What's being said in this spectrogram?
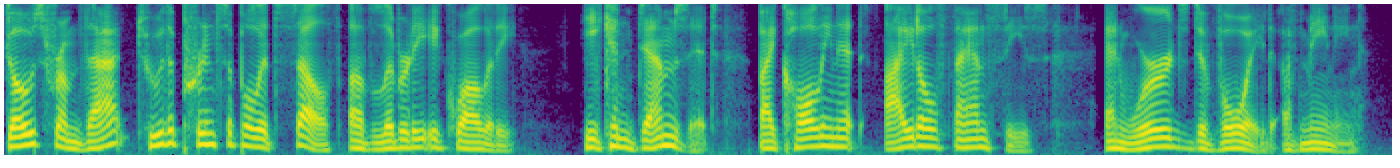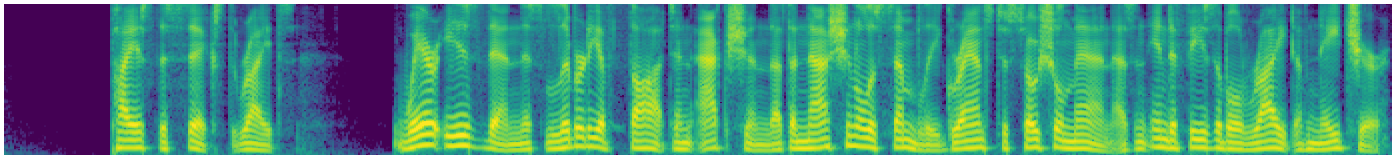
goes from that to the principle itself of liberty equality. He condemns it by calling it idle fancies and words devoid of meaning. Pius VI writes, Where is then this liberty of thought and action that the National Assembly grants to social man as an indefeasible right of nature?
